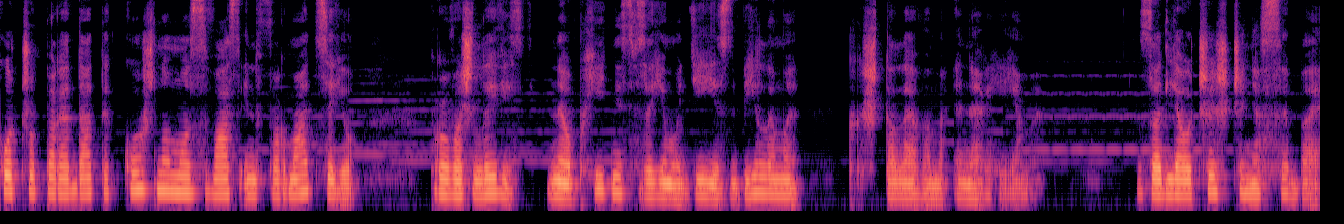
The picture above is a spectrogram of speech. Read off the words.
хочу передати кожному з вас інформацію про важливість, необхідність взаємодії з білими кришталевими енергіями задля очищення себе,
